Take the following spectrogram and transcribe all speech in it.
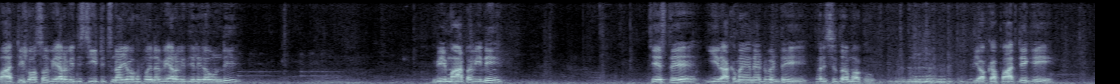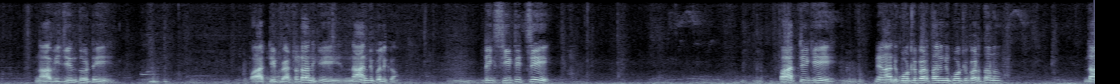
పార్టీ కోసం వీర విధి సీట్ ఇచ్చినా ఇవ్వకపోయినా వీర విధులుగా ఉండి మీ మాట విని చేస్తే ఈ రకమైనటువంటి పరిస్థితి మాకు ఈ యొక్క పార్టీకి నా విజయంతో పార్టీ పెట్టడానికి నాంది పలికాం. నీకు సీట్ ఇచ్చి పార్టీకి నేను అన్ని కోట్లు పెడతాను ఇన్ని కోట్లు పెడతాను. నా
